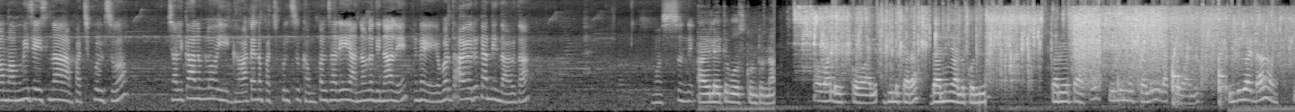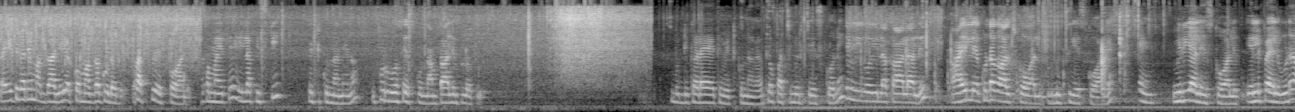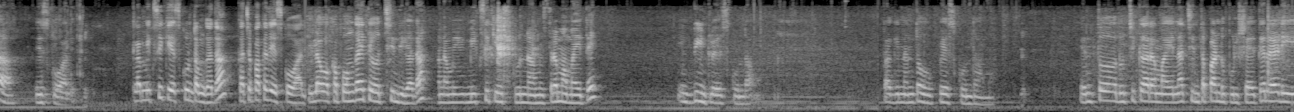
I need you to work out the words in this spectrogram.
మా మమ్మీ చేసిన పచ్చిపులుసు చలికాలంలో ఈ ఘాటైన పచ్చిపులుసు కంపల్సరీ అన్నంలో తినాలి. అంటే ఎవరు తాగారు కానీ నేను తాగుతా. మస్తుంది. ఆయిల్ అయితే పోసుకుంటున్నా. ఆవాలు వేసుకోవాలి. జీలకర్ర ధనియాలు కొన్ని. కరివేపాకు ఉల్లి ముక్కలు ఇలా వేయాలి ఉల్లిగడ్డ లైట్గానే మగ్గాలి. ఎక్కువ మగ్గకూడదు. పసుపు వేసుకోవాలి. రసం అయితే ఇలా పిసికి పెట్టుకున్నాను నేను. ఇప్పుడు పోసేసుకుందాం తాలింపులోకి. బుడ్డి కడాయి అయితే పెట్టుకున్నా కదా. ఇంట్లో పచ్చిమిర్చి వేసుకొని ఇగో ఇలా కాలాలి. ఆయిల్ లేకుండా కాల్చుకోవాలి. ఇప్పుడు మిక్సీ వేసుకోవాలి. మిరియాలు వేసుకోవాలి. ఎల్లిపాయలు కూడా వేసుకోవాలి. ఇట్లా మిక్సీకి వేసుకుంటాం కదా కచ్చపక్క చేసుకోవాలి. ఇలా ఒక పొంగ అయితే వచ్చింది కదా మనం ఈ మిక్సీకి వేసుకున్న మిశ్రమం అయితే దీంట్లో వేసుకుందాము. తగినంత ఉప్పు వేసుకుందాము. ఎంతో రుచికరమైన చింతపండు పులుసు అయితే రెడీ.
